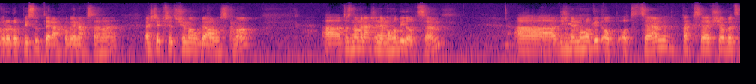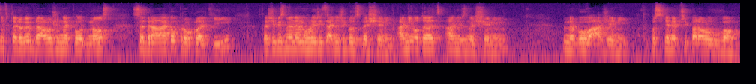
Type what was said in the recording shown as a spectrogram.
v rodopisu Terachově napsané, ještě před všema událostma. A to znamená, že nemohl být otcem, a když nemohl být otcem, tak se všeobecně v té době bralo, že neplodnost se brala jako prokletí, takže bychom nemohli říct ani, že byl vznešený. Ani otec, ani vznešený, nebo vážený. To prostě nepřipadalo v úvahu.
